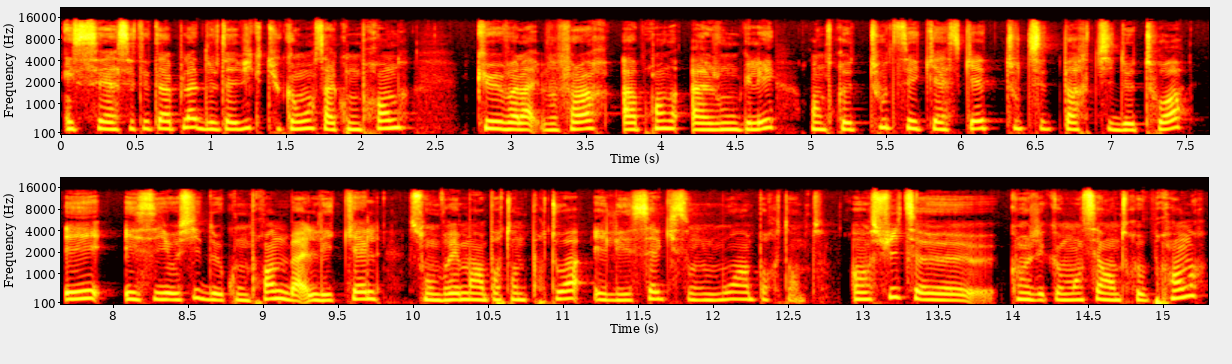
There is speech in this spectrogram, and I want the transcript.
Et c'est à cette étape-là de ta vie que tu commences à comprendre que voilà, il va falloir apprendre à jongler entre toutes ces casquettes, toute cette partie de toi, et essayer aussi de comprendre bah, lesquelles sont vraiment importantes pour toi et les celles qui sont moins importantes. Ensuite, euh, quand j'ai commencé à entreprendre,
